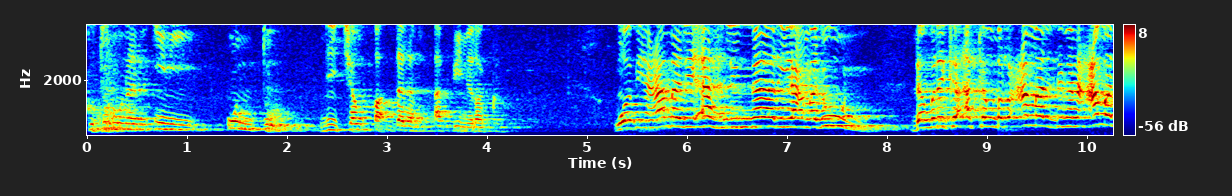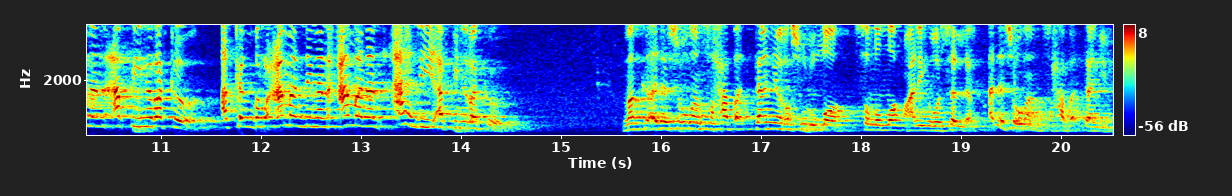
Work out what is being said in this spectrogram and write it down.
keturunan ini untuk dicampak dalam api neraka. Wa bi'amali ahli an-nar ya'malun dan mereka akan beramal dengan amalan api neraka, akan beramal dengan amalan ahli api neraka. Maka ada seorang sahabat tanya Rasulullah sallallahu alaihi wasallam. Ada seorang sahabat tanya.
